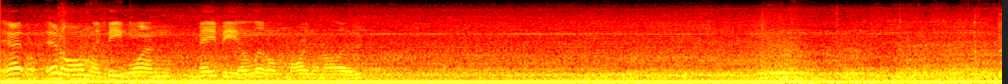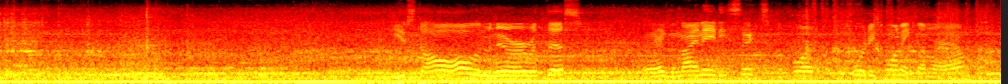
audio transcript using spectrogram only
It, it'll only be one, maybe a little more than a load. Used to haul all the manure with this. There's the 986 before 4020 come around.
